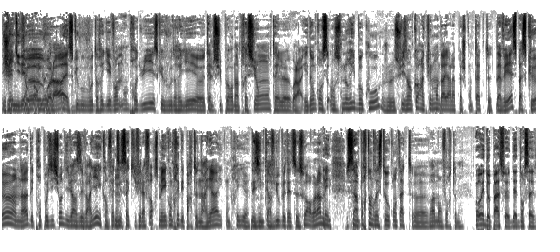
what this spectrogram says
J'ai une idée que, encore mieux, Voilà, est-ce que vous voudriez vendre mon produit? Est-ce que vous voudriez euh, tel support d'impression Tel euh, voilà. Et donc on, se- on se nourrit beaucoup. Je suis encore actuellement derrière la page contact d'AVS parce que on a des propositions diverses et variées et qu'en fait Mhm. c'est ça qui fait la force. Mais y compris des partenariats, y compris euh, des interviews peut-être ce soir. Voilà. Mais c'est important de rester au contact euh, vraiment fortement. Ouais, de pas d'être dans cette,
